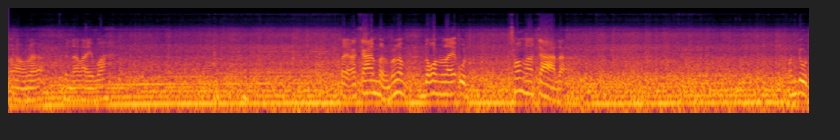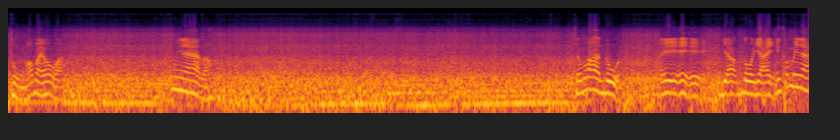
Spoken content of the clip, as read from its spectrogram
เอาละเป็นอะไรวะ แต่อา การเหมือนว่าเราโดนอะไรอุดช่องอากาศอะมันดูดถุงเข้าไปปะวะ ไม่น่าหรอ จะว่าดูดไอ้อ้ไอ้ยาตัวใหญ่นี่ก็ไม่น่า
